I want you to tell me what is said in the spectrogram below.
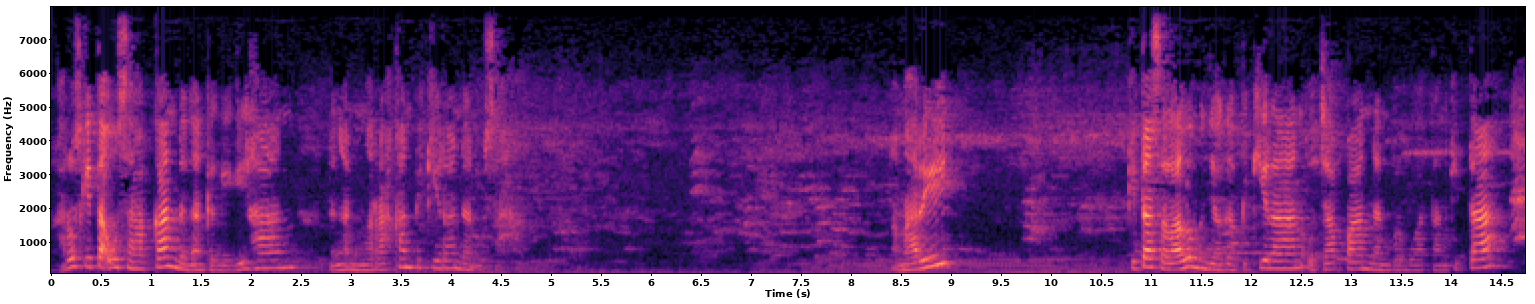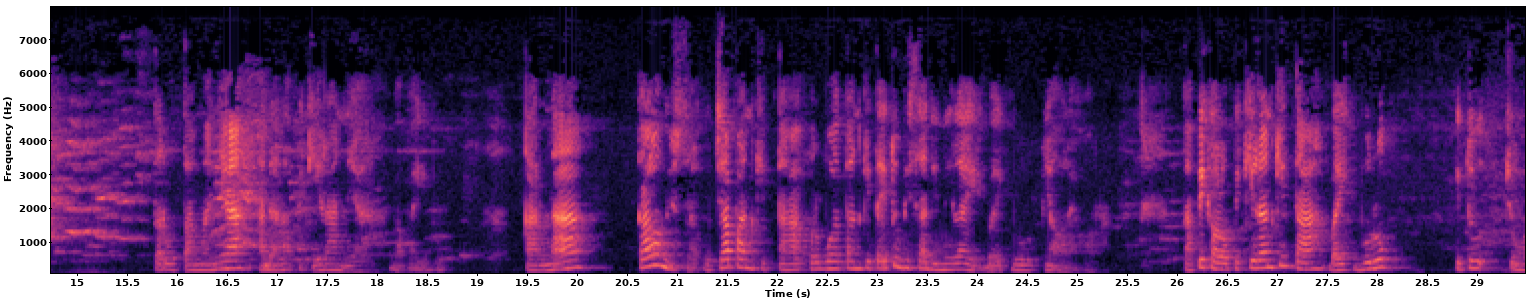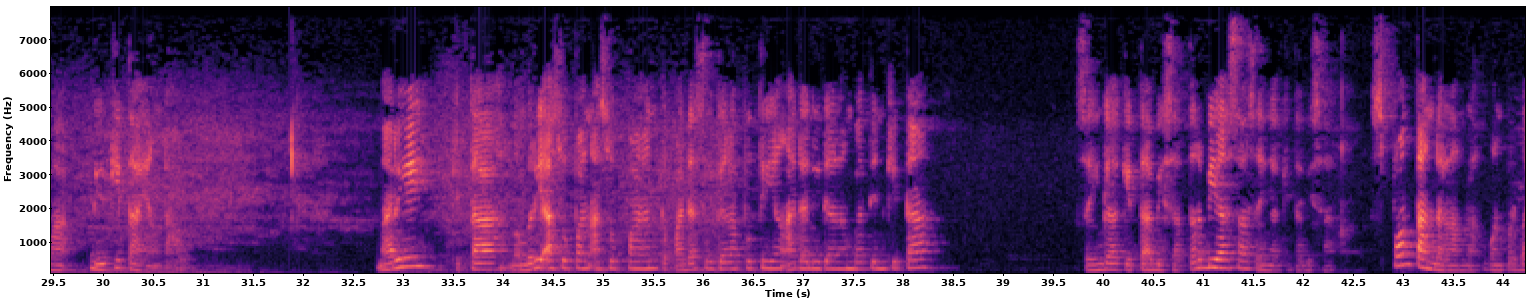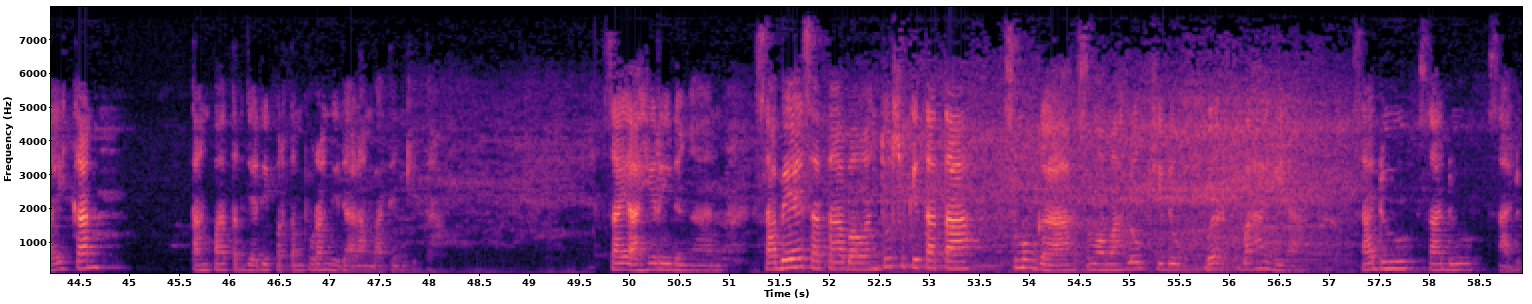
Harus kita usahakan dengan kegigihan, dengan mengerahkan pikiran dan usaha. Nah, mari kita selalu menjaga pikiran, ucapan, dan perbuatan kita, terutamanya adalah pikiran ya, Bapak Ibu. Karena kalau misalnya ucapan kita, perbuatan kita itu bisa dinilai baik buruknya oleh orang. Tapi kalau pikiran kita baik buruk itu cuma diri kita yang tahu. Mari kita memberi asupan-asupan kepada serigala putih yang ada di dalam batin kita, sehingga kita bisa terbiasa, sehingga kita bisa spontan dalam melakukan perbaikan tanpa terjadi pertempuran di dalam batin kita. Saya akhiri dengan Sabe Sata Bawantu Sukitata, semoga semua makhluk hidup berbahagia. Sadu, sadu, sadu.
